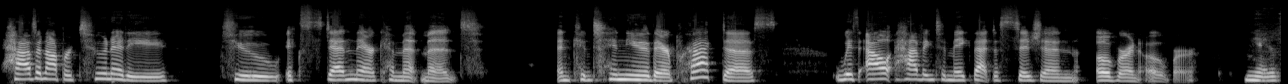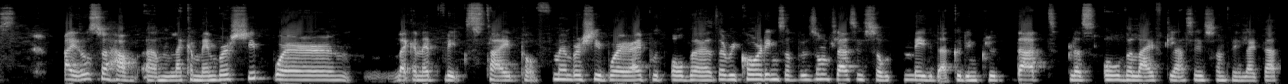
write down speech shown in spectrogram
have an opportunity to extend their commitment and continue their practice without having to make that decision over and over. Yes. I also have um, like a membership where, like a Netflix type of membership where I put all the, the recordings of the Zoom classes. So maybe that could include that plus all the live classes, something like that,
